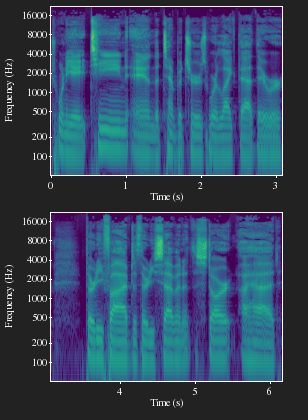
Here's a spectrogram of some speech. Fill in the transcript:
2018 and the temperatures were like that. They were 35 to 37 at the start. I had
